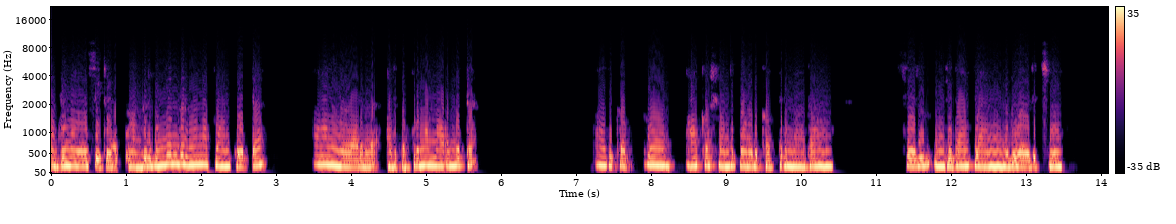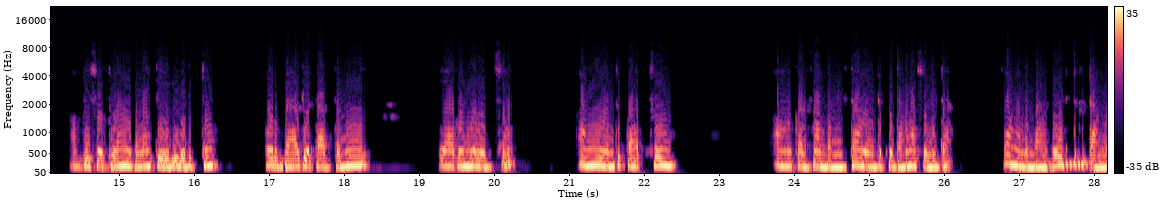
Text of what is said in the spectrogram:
அப்படின்னு யோசிச்சுட்டு யோசிக்கல வந்துருவீங்கன்றத நான் பிளான் போட்டேன். ஆனா நீங்க வரல. அதுக்கப்புறம் நான் மறந்துட்டேன். அதுக்கப்புறம் ஆகாஷ் வந்து போனதுக்கு அப்புறமா தான் சரி இங்கதான் பிளான் முடிவாயிடுச்சு அப்படி சொல்லிட்டு தான் இதெல்லாம் தேடி எடுத்து ஒரு பேக்ல பேக் பண்ணி என் ரூம்ல வச்சேன். அண்ணி வந்து பார்த்து அவங்க கன்ஃபார்ம் பண்ணிக்கிட்டு அவங்க கிட்ட கேட்டாங்க நான் சொல்லிட்டேன். அவங்க அந்த பேக்கை எடுத்துக்கிட்டாங்க.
